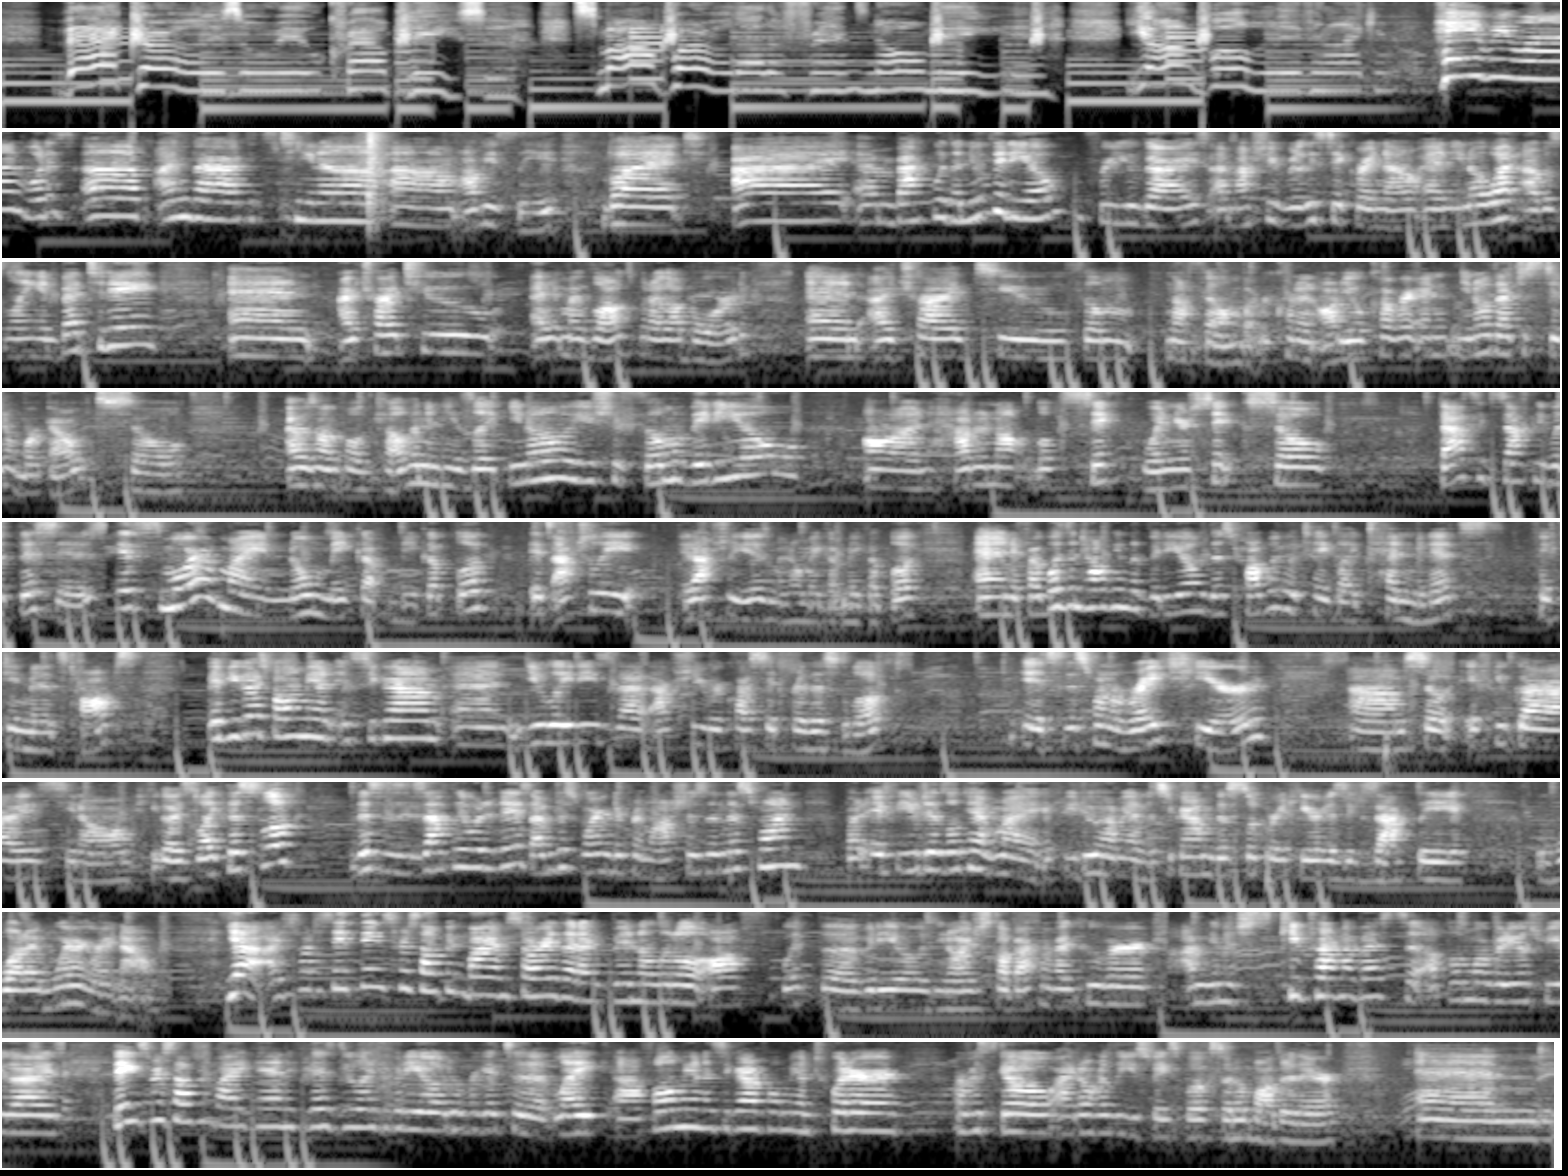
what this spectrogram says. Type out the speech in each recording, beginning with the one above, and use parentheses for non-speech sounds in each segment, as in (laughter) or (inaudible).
That girl is a real crowd pleaser. Small world, all her friends know me. Young bull living like an. Hey everyone, what is up? I'm back. It's Tina, um, obviously, but I am back with a new video for you guys. I'm actually really sick right now, and you know what? I was laying in bed today, and I tried to edit my vlogs, but I got bored and I tried to film, not film, but record an audio cover and you know that just didn't work out so I was on the phone with Kelvin and he's like, you know, you should film a video on how to not look sick when you're sick so that's exactly what this is. It's more of my no makeup makeup look. It's actually, it actually is my no makeup makeup look and if I wasn't talking in the video, this probably would take like 10 minutes, 15 minutes tops if you guys follow me on Instagram and you ladies that actually requested for this look, it's this one right here. Um, so if you guys, you know, you guys like this look, this is exactly what it is. I'm just wearing different lashes in this one. But if you did look at my, if you do have me on Instagram, this look right here is exactly what I'm wearing right now yeah, I just want to say thanks for stopping by. I'm sorry that I've been a little off with the videos. You know, I just got back from Vancouver. I'm gonna just keep trying my best to upload more videos for you guys. Thanks for stopping by again. If you guys do like the video, don't forget to like, uh, follow me on Instagram, follow me on Twitter, or VSCO. I don't really use Facebook, so don't bother there. And,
